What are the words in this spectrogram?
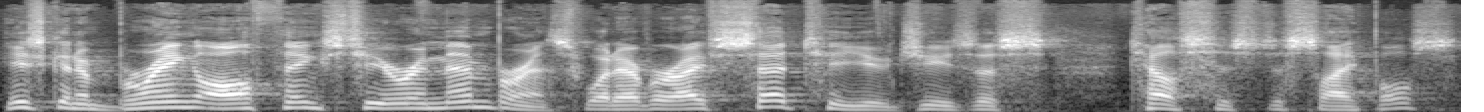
He's going to bring all things to your remembrance, whatever I've said to you, Jesus tells his disciples.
